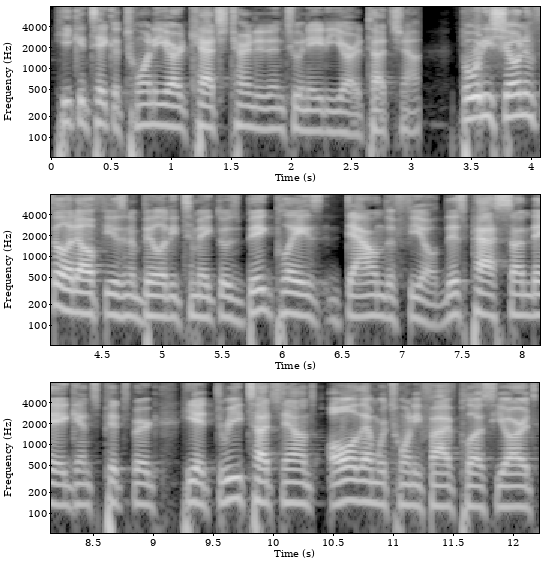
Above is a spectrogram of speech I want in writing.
he can take a 20 yard catch, turn it into an 80 yard touchdown. But what he's shown in Philadelphia is an ability to make those big plays down the field. This past Sunday against Pittsburgh, he had three touchdowns. All of them were 25 plus yards.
